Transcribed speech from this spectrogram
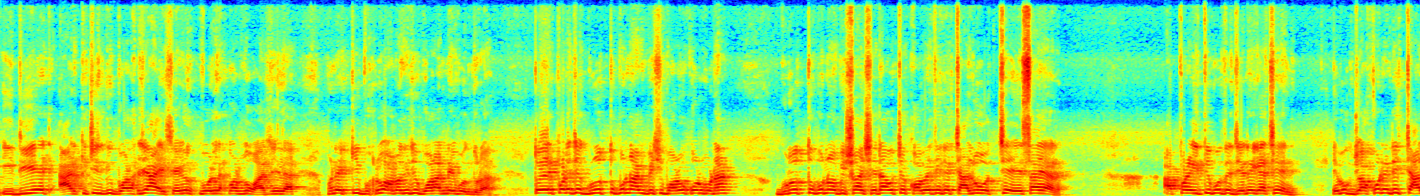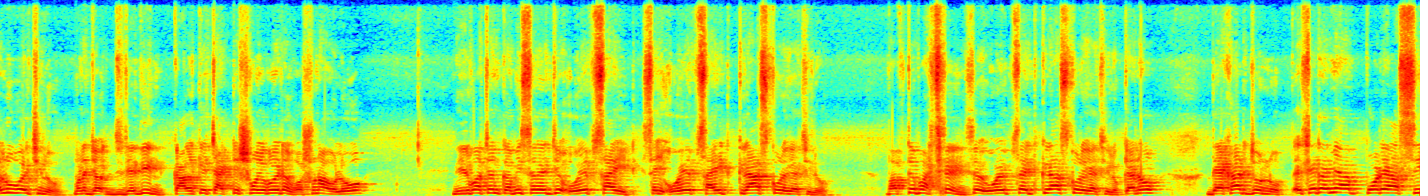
ইডিয়েট আর কিছু কি বলা যায়, সেগুলো বললে খুব হাসি লাগে মানে কি বলব, আমার কিছু বলার নেই বন্ধুরা। তো এরপরে যে গুরুত্বপূর্ণ, আমি বেশি বড় করব না। গুরুত্বপূর্ণ বিষয় সেটা হচ্ছে কবে থেকে চালু হচ্ছে এসআইআর। আপনারা ইতিমধ্যে জেনে গেছেন। এবং যখন এটি চালু হয়েছিল মানে যেদিন, কালকে চারটের সময় যখন এটা ঘোষণা হলো, নির্বাচন কমিশনের যে ওয়েবসাইট, সেই ওয়েবসাইট ক্রাশ করে গেছিল। ভাবতে পারছেন? সেই ওয়েবসাইট ক্রাশ করে গেছিল। কেন? দেখার জন্য। সেটা আমি পরে আসছি।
